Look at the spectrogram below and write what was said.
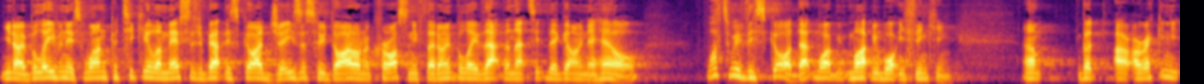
you know, believe in this one particular message about this guy, Jesus, who died on a cross. And if they don't believe that, then that's it, they're going to hell. What's with this God? That might be, might be what you're thinking. Um, but I reckon you,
